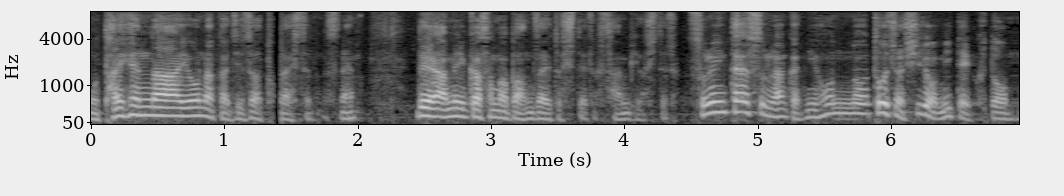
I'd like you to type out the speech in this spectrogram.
ん、もう大変な世の中実は捉えしてるんですね。でアメリカ様万歳としてる賛美をしてる。それに対するなんか日本の当時の資料を見ていくと、はい、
